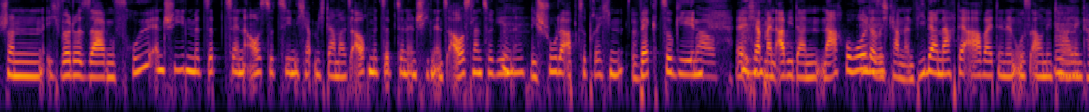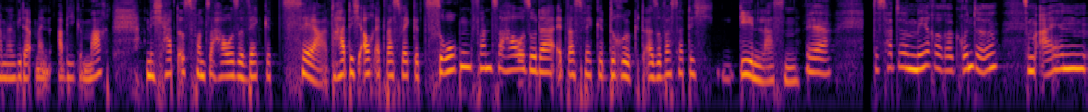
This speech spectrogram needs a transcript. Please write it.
schon, ich würde sagen, früh entschieden, mit 17 auszuziehen. Ich habe mich damals auch mit 17 entschieden, ins Ausland zu gehen, mhm. die Schule abzubrechen, wegzugehen. Wow. Äh, ich habe mein Abi dann nachgeholt, mhm. also ich kam dann wieder nach der Arbeit in den USA und Italien, mhm. kam dann wieder mein Abi gemacht. Mich hat es von zu Hause weggezerrt. Hatte ich auch etwas weggezogen von zu Hause oder etwas weggedrückt? Also was hat dich gehen lassen? Ja, das hatte mehrere Gründe. Zum einen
